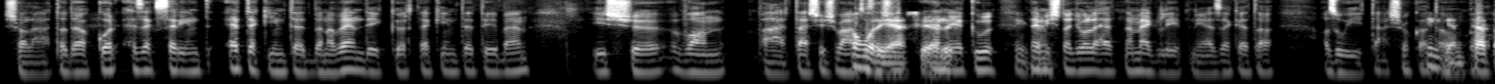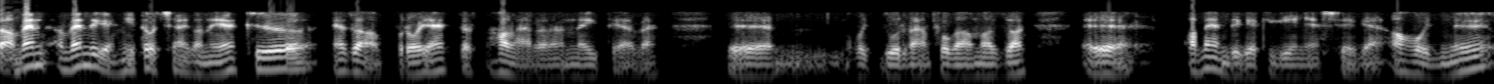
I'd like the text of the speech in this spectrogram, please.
saláta. De akkor ezek szerint e tekintetben, a vendégkör tekintetében is van váltás és változás. Óriási Ennélkül igen. nem is nagyon lehetne meglépni ezeket a, az újításokat. Igen, a, tehát a, ven, a vendégek nyitottsága nélkül ez a projekt az halálra lenne ítélve, hogy durván fogalmazzak. A vendégek igényessége, ahogy nő,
